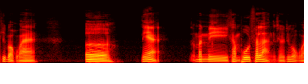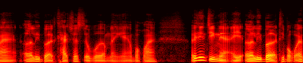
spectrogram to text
ที่บอกว่า เออ เนี่ยมันมีคำพูดฝรั่งใช่ไหมที่บอกว่า early bird catches the worm อะไรเงี้ยเขาบอกว่าเอ้ยจริงๆเนี่ยไอ้ early bird ที่บอกว่า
